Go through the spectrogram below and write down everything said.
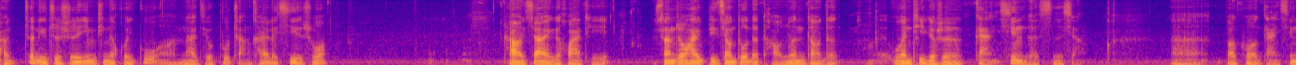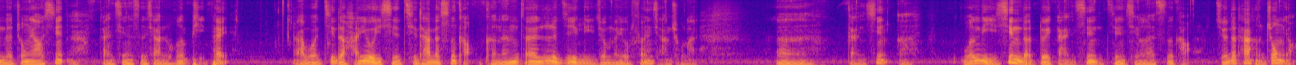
好，这里只是音频的回顾啊，那就不展开了细说。好，下一个话题，上周还比较多的讨论到的问题就是感性的思想。呃，包括感性的重要性啊，感性思想如何匹配啊？我记得还有一些其他的思考，可能在日记里就没有分享出来。嗯，感性啊，我理性的对感性进行了思考，觉得它很重要，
